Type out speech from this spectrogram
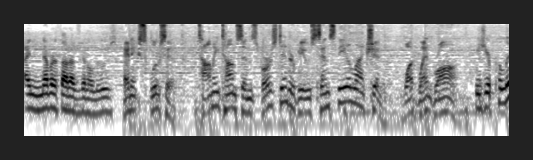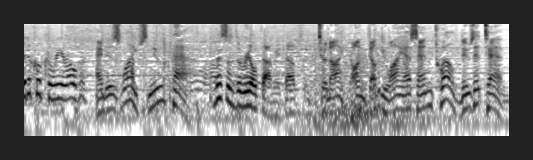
I never thought I was going to lose. An exclusive. Tommy Thompson's first interview since the election. What went wrong? Is your political career over? And his life's new path. This is the real Tommy Thompson. Tonight on WISN 12 News at 10.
